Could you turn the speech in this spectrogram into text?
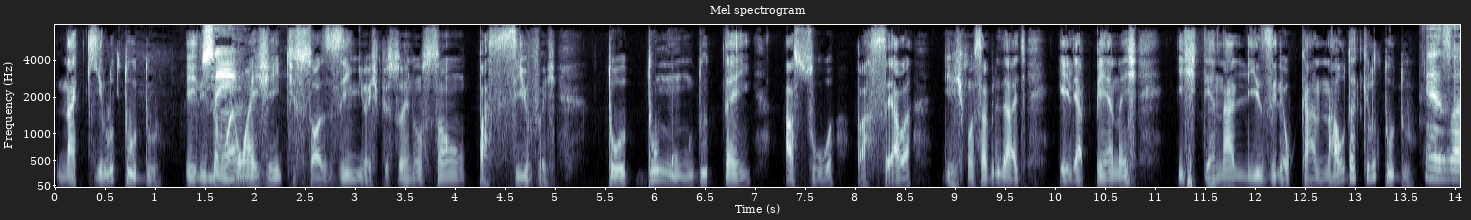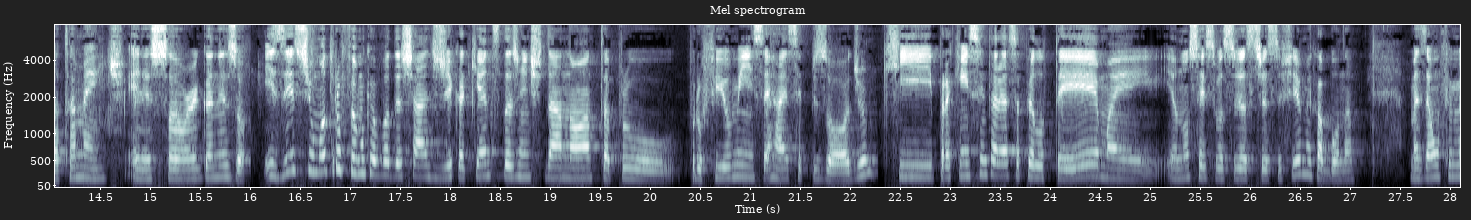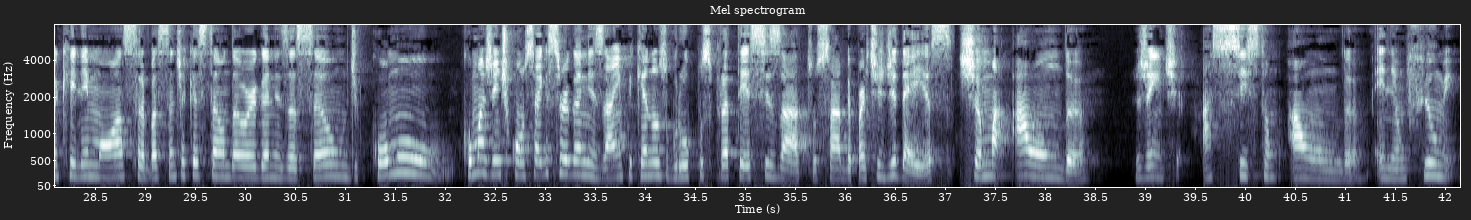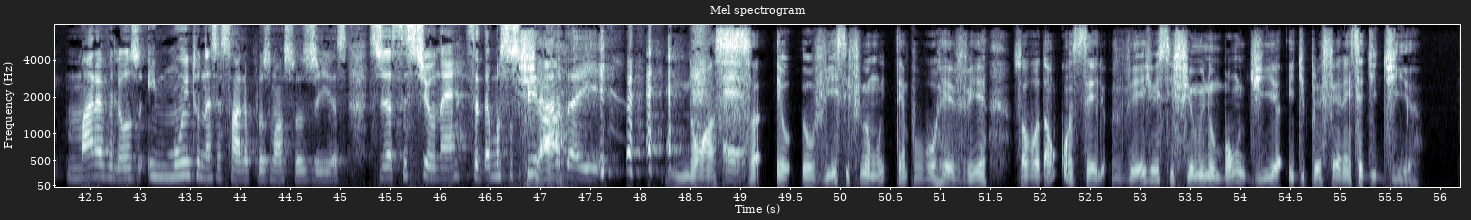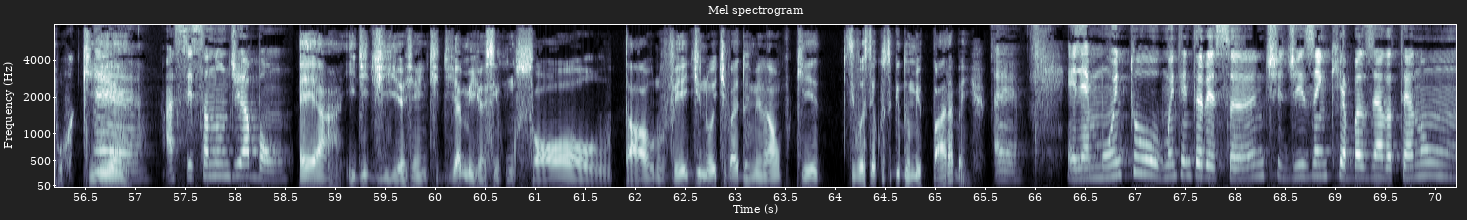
naquilo tudo. Ele Sim. não é um agente sozinho, as pessoas não são passivas. Todo mundo tem a sua parcela de responsabilidade. Ele apenas externaliza, ele é o canal daquilo tudo. Exatamente, ele só organizou. Existe um outro filme que eu vou deixar de dica aqui antes da gente dar nota pro, pro filme e encerrar esse episódio, que para quem se interessa pelo tema, e eu não sei se você já assistiu esse filme, Cabuna, mas é um filme que ele mostra bastante a questão da organização, de como, como a gente consegue se organizar em pequenos grupos para ter esses atos, sabe? A partir de ideias. Chama A Onda. Gente, assistam A Onda. Ele é um filme maravilhoso e muito necessário para os nossos dias. Você já assistiu, né? Você deu uma suspirada já. aí. Nossa, é. eu, eu vi esse filme há muito tempo, vou rever. Só vou dar um conselho: vejam esse filme num bom dia e de preferência de dia. Porque. É, assista num dia bom. É, e de dia, gente. Dia mesmo, assim, com sol tal. Não vê de noite e vai dormir, não, porque se você conseguir dormir, parabéns. É. Ele é muito, muito interessante. Dizem que é baseado até num,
